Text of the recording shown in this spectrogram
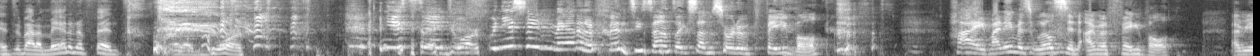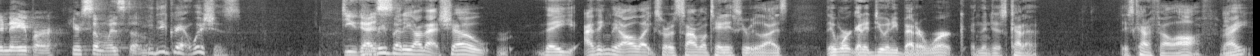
It's about a man in a fence and a dwarf. When you say dwarf. when you say man in a fence, he sounds like some sort of fable. Hi, my name is Wilson. I'm a fable. I'm your neighbor. Here's some wisdom. He did grant wishes. Do you guys? Everybody on that show, they I think they all like sort of simultaneously realized they weren't going to do any better work, and then just kind of they just kind of fell off, right?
